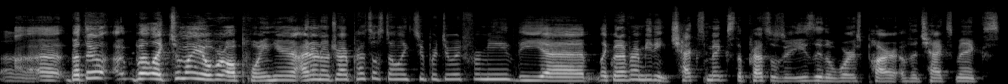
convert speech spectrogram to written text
Uh, Uh, but they're uh, but like to my overall point here, I don't know. Dry pretzels don't like super do it for me. The uh like whenever I'm eating Chex Mix, the pretzels are easily the worst part of the Chex Mix.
